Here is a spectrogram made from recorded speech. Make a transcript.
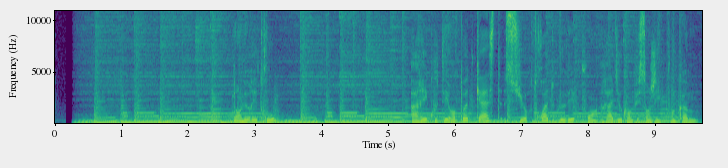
Dans le rétro, à réécouter en podcast sur www.radiocampusangers.com.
